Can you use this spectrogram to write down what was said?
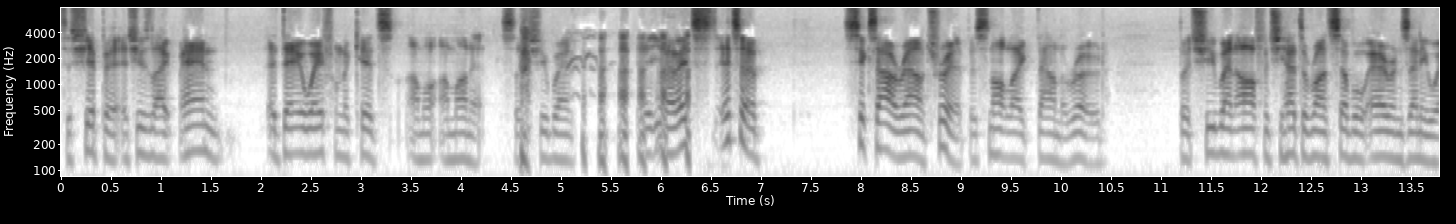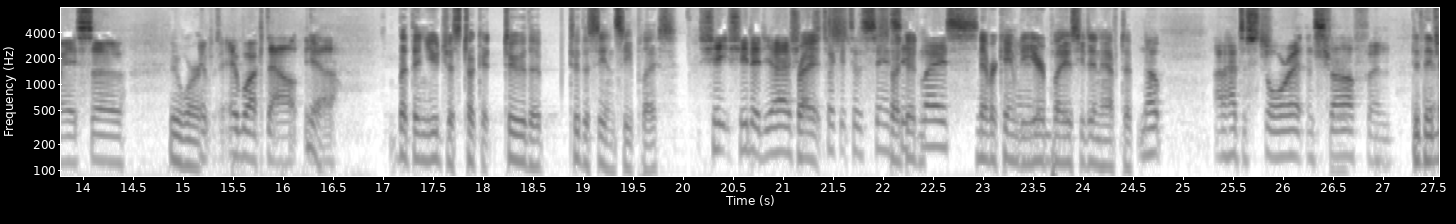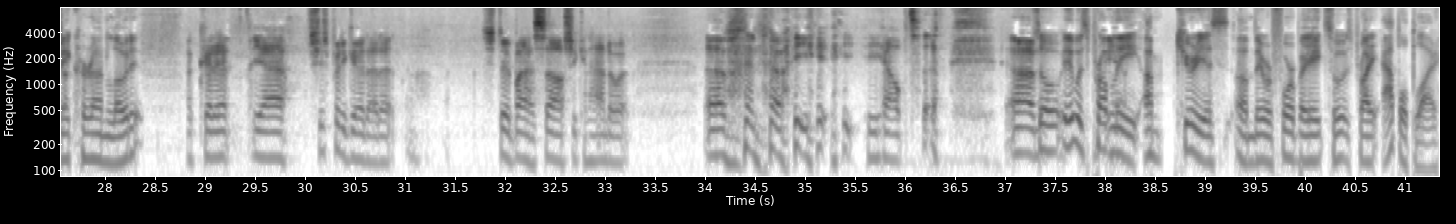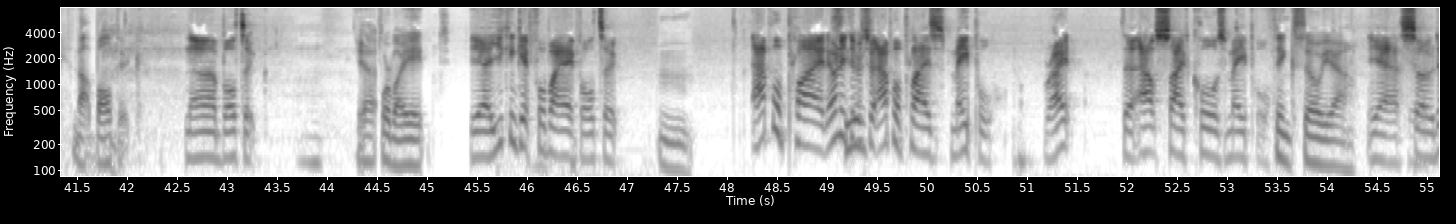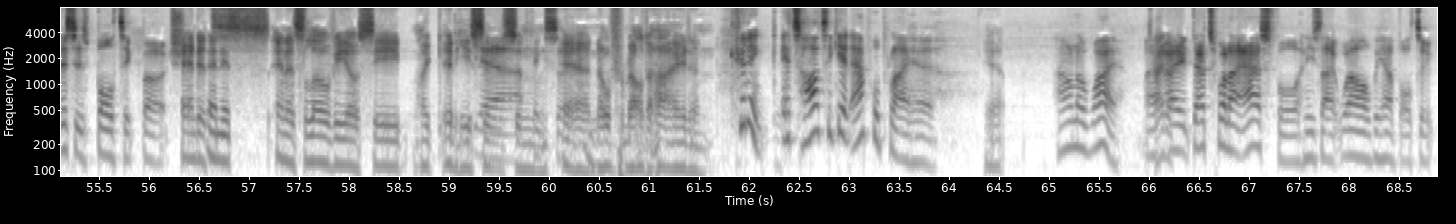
to ship it, and she was like, "Man, a day away from the kids, I'm o- I'm on it." So she went. you know, it's it's a six hour round trip. It's not like down the road. But she went off and she had to run several errands anyway, so it worked. it, it worked out. Yeah. yeah. But then you just took it to the to the CNC place. She she did, yeah. She Right. just took it to the So it CNC didn't- place. Never came to your place. You didn't have to. Nope. I had to store it and stuff, and Did they make her unload it? I couldn't. Yeah, she's pretty good at it. She did it by herself. She can handle it. Um, no, he he, he helped. um, so it was probably. I'm curious. Um, they were four by eight, so it was probably apple ply, not Baltic. no, Baltic. Yeah. Four by eight. Yeah, you can get four x eight Baltic. Apple ply. The only. See, difference with apple ply is maple, right? The outside core is maple. Think so? Yeah. Yeah. So this is Baltic birch. And it's And it's, and it's, low VOC like adhesives Yeah, and so. and no formaldehyde and Couldn't. It's hard to get apple ply here. yeah. I don't know why. I, I don't- I, that's what I asked for, and he's like, "Well, we have Baltic."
